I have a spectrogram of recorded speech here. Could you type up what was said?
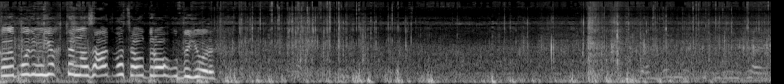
Коли будемо їхати назад, в оцю дорогу до Юри. Ти ж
